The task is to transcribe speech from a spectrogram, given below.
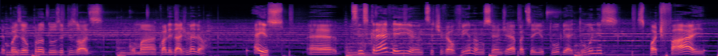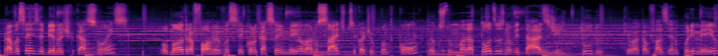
Depois eu produzo episódios com uma qualidade melhor. É isso. É, se inscreve aí onde você estiver ouvindo, não sei onde é, pode ser YouTube, iTunes, Spotify, para você receber notificações. Uma outra forma é você colocar seu e-mail lá no site psicoativo.com. Eu costumo mandar todas as novidades de tudo que eu acabo fazendo por e-mail,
